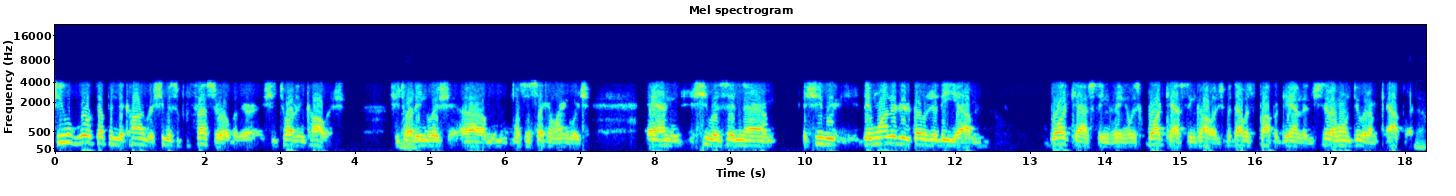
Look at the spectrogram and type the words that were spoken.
she worked up into Congress. She was a professor over there. She taught in college. She taught English um, as a second language, and she was in. Um, she they wanted her to go to the um, broadcasting thing. It was broadcasting college, but that was propaganda. And she said, "I won't do it. I'm Catholic." No.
